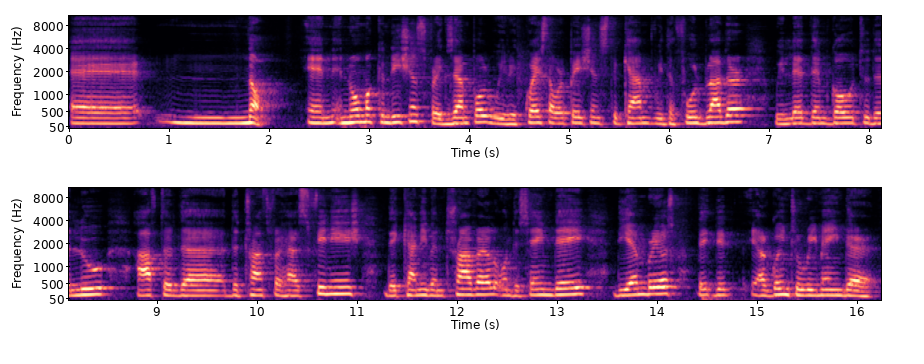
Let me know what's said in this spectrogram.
uh, no, in, in, normal conditions, for example, we request our patients to come with a full bladder. We let them go to the loo after the, the transfer has finished. They can even travel on the same day. The embryos, they, they are going to remain there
